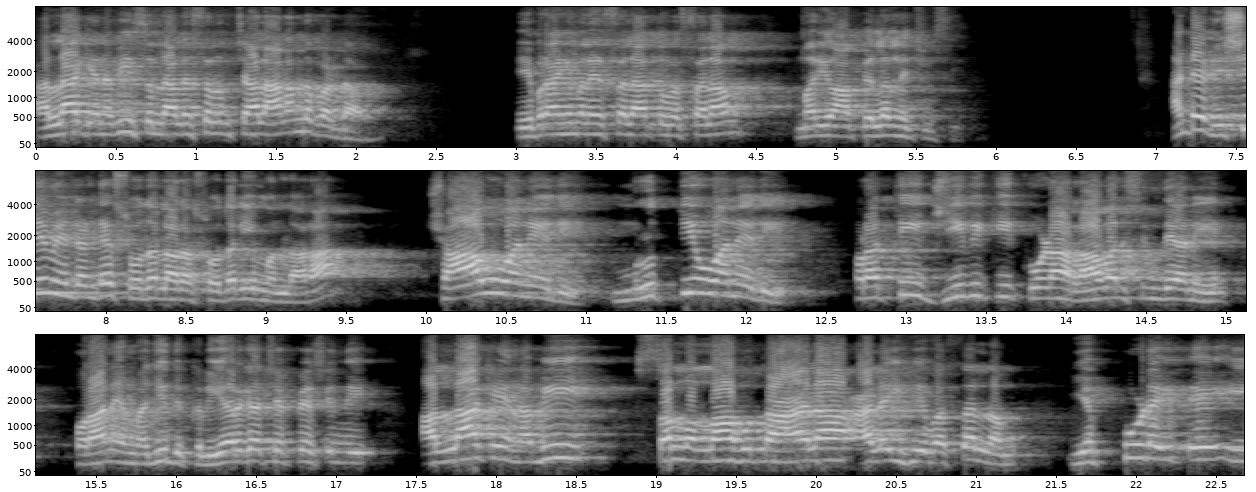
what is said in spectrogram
అలాగే నబీ సుల్లా అలైస్లం చాలా ఆనందపడ్డారు. ఇబ్రాహీం అలైహిస్సలాతు వసలాం మరియు ఆ పిల్లల్ని చూసి. అంటే విషయం ఏంటంటే సోదరులారా సోదరీమల్లారా చావు అనేది మృత్యు అనేది ప్రతి జీవికి కూడా రావాల్సిందే అని ఖురానే మజీద్ క్లియర్గా చెప్పేసింది. అల్లాకే నబీ సల్లల్లాహు తాలా అలైహి వసల్లం ఎప్పుడైతే ఈ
